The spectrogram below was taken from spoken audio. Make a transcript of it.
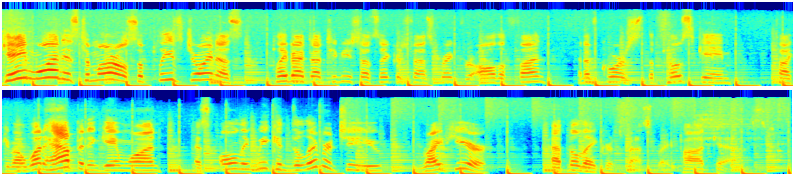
game one is tomorrow. So please join us. Playback.tv slash Lakers fast break for all the fun, and of course, the post game talking about what happened in game one, as only we can deliver to you right here at the Lakers Fast Break Podcast.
